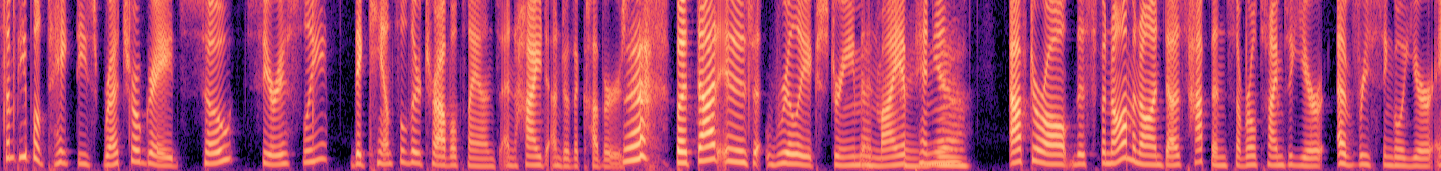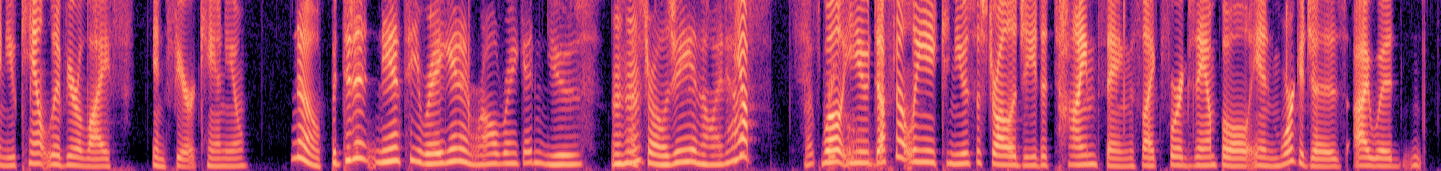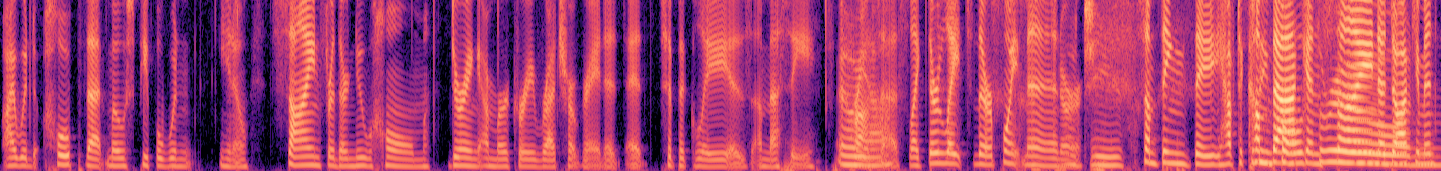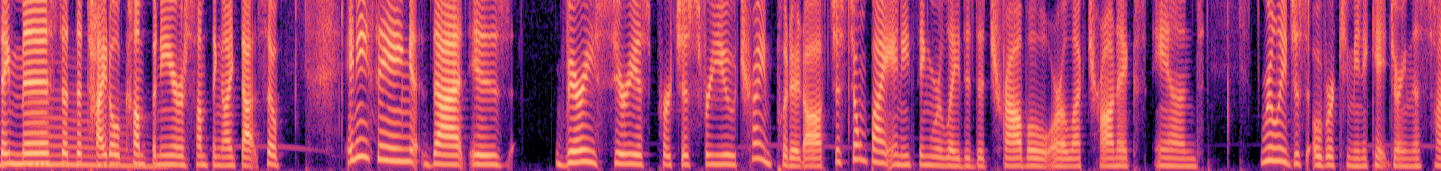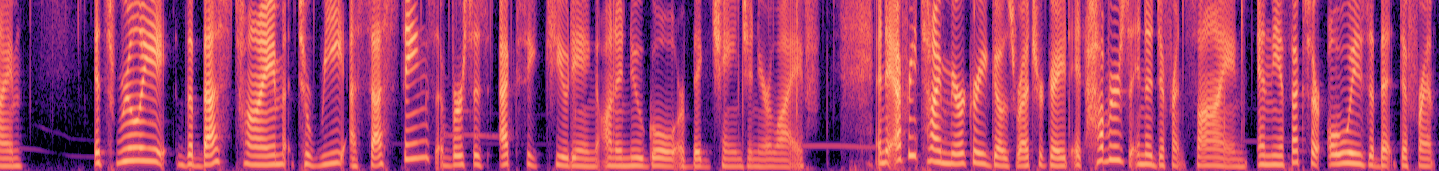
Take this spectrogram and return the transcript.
Some people take these retrogrades so seriously, they cancel their travel plans and hide under the covers. But that is really extreme, in my extreme. opinion. Yeah. After all, this phenomenon does happen several times a year, every single year, and you can't live your life in fear, can you? No, but didn't Nancy Reagan and Ronald Reagan use Mhm. astrology in the White House? That's Well, pretty you definitely can use astrology to time things. Like, for example, in mortgages, I would I would hope that most people wouldn't, you know, sign for their new home during a Mercury retrograde. It, it typically is a messy oh, process. Like they're late to their appointment or Oh, something they have to Something come back and sign a document and- they missed at the title Mm. company or something like that. So anything that is very serious purchase for you, try and put it off. Just don't buy anything related to travel or electronics and really just over communicate during this time. It's really the best time to reassess things versus executing on a new goal or big change in your life. And every time Mercury goes retrograde, it hovers in a different sign, and the effects are always a bit different.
